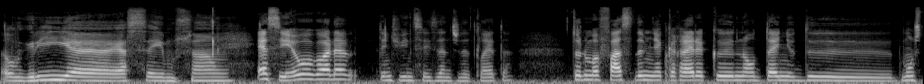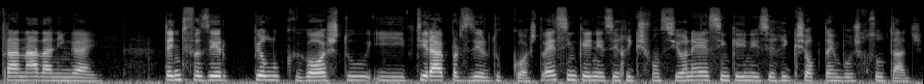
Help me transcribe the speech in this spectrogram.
alegria, essa emoção. É assim, eu agora tenho 26 anos de atleta, estou numa fase da minha carreira que não tenho de demonstrar nada a ninguém. Tenho de fazer pelo que gosto e tirar prazer do que gosto. É assim que a Inês Henriques funciona, é assim que a Inês Henriques obtém bons resultados.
